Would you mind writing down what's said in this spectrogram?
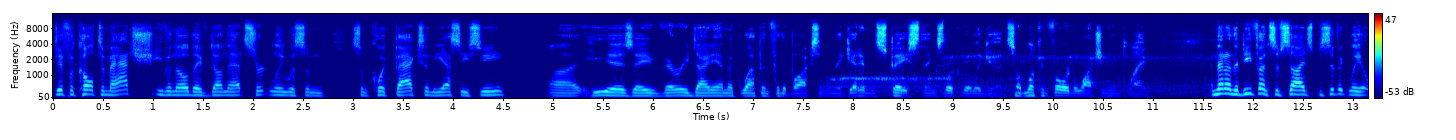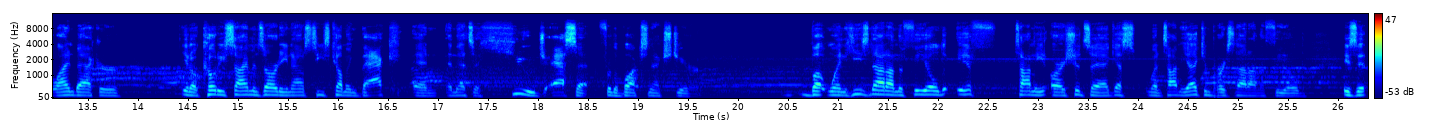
difficult to match, even though they've done that certainly with some some quick backs in the SEC. Uh, he is a very dynamic weapon for the Bucks, and when they get him in space, things look really good. So I'm looking forward to watching him play. And then on the defensive side, specifically at linebacker, you know, Cody Simon's already announced he's coming back, and and that's a huge asset for the Bucks next year. But when he's not on the field, if Tommy, or I should say, I guess when Tommy Eichenberg's not on the field, is it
